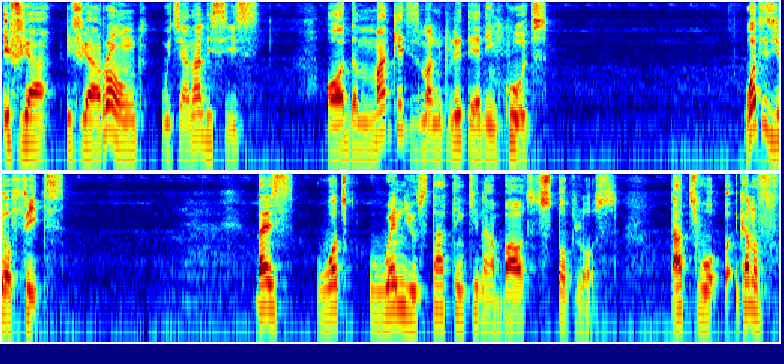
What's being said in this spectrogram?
If you are if you are wrong with your analysis or the market is manipulated in quotes what is your fate? That is what when you start thinking about stop loss. That's what kind of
